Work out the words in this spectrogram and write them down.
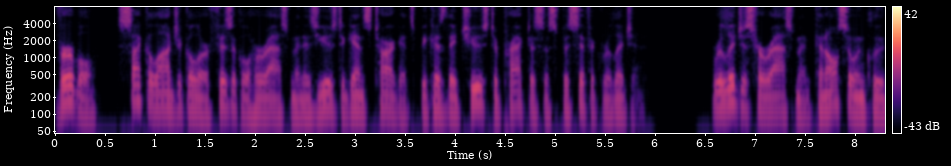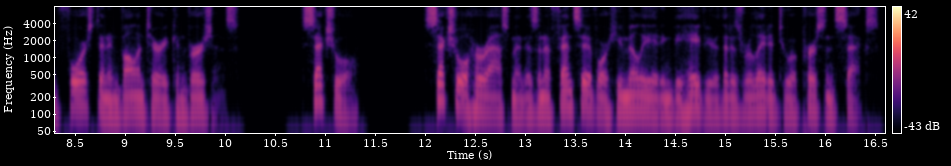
Verbal, psychological, or physical harassment is used against targets because they choose to practice a specific religion. Religious harassment can also include forced and involuntary conversions. Sexual. Sexual harassment is an offensive or humiliating behavior that is related to a person's sex.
